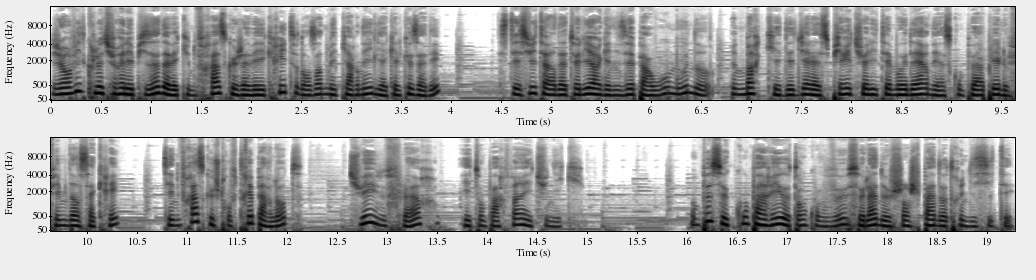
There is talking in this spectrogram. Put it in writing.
J'ai envie de clôturer l'épisode avec une phrase que j'avais écrite dans un de mes carnets il y a quelques années. C'était suite à un atelier organisé par Moon, une marque qui est dédiée à la spiritualité moderne et à ce qu'on peut appeler le féminin sacré, c'est une phrase que je trouve très parlante. Tu es une fleur et ton parfum est unique. On peut se comparer autant qu'on veut, cela ne change pas notre unicité.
